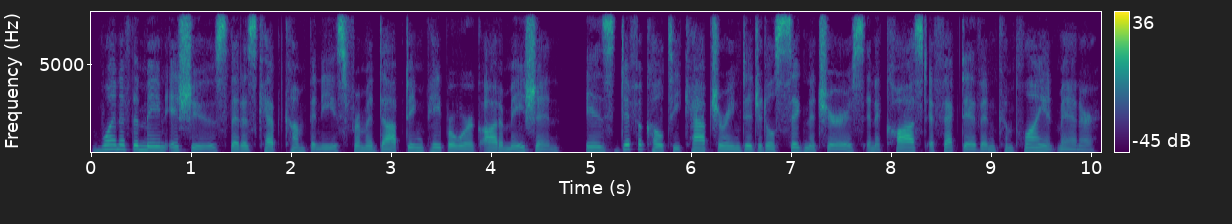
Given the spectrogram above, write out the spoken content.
One of the main issues that has kept companies from adopting paperwork automation is difficulty capturing digital signatures in a cost-effective and compliant manner.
